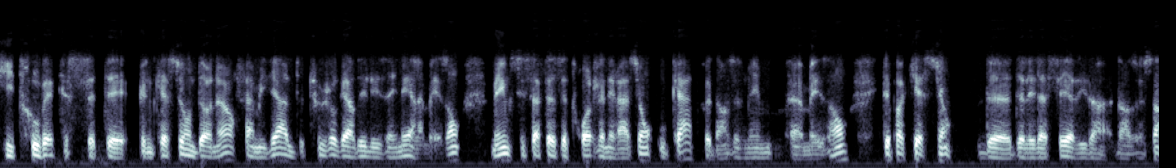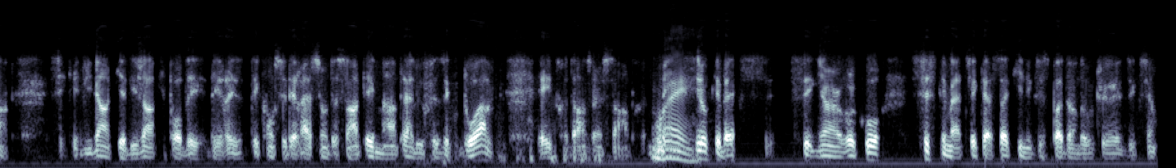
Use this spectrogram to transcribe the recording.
qui trouvait que c'était une question d'honneur familial de toujours garder les aînés à la maison, même si ça faisait trois générations ou quatre dans une même euh, maison. Il n'était pas question de, de les laisser aller dans, dans un centre. C'est évident qu'il y a des gens qui, pour des, des, rais- des considérations de santé mentale ou physique, doivent être dans un centre. Ouais. Mais ici au Québec, il y a un recours systématique à ça qui n'existe pas dans d'autres juridictions.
